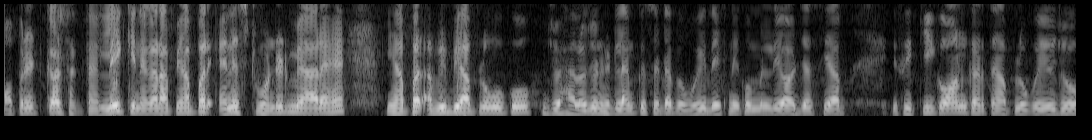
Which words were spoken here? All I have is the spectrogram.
ऑपरेट कर सकते हैं। लेकिन अगर आप यहाँ पर एन एस टू हंड्रेड में आ रहे हैं, यहाँ पर अभी भी आप लोगों को जो हेलोजन हेडलैम्प की सेटअप है, वही देखने को मिल रही है और जैसे आप इसकी की ऑन करते हैं, आप लोग को ये जो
